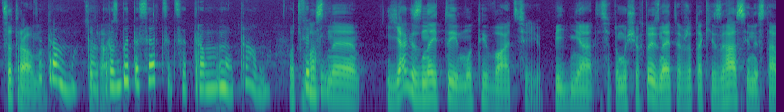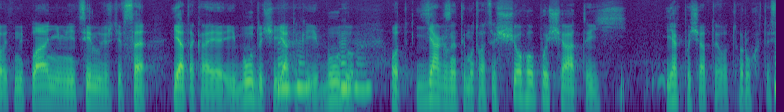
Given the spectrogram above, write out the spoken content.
Це травма. Це травма. Це так, травма. розбите серце це травма. Ну, травма. От, це біль. власне, як знайти мотивацію піднятися? Тому що хтось, знаєте, вже так і згас і не ставить ні планів, ні цілей в житті. Все, я така і буду, чи я такий і буду. От як знайти мотивацію? З чого почати? Як почати от, рухатись?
